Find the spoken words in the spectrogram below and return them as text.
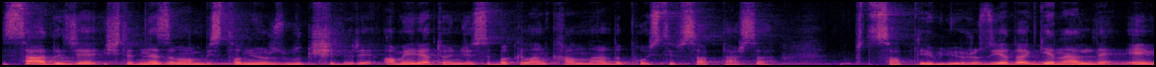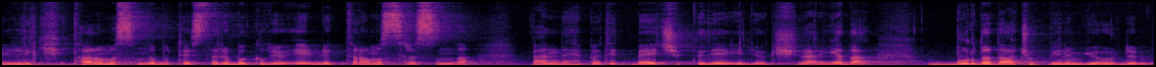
Sadece işte ne zaman biz tanıyoruz bu kişileri? Ameliyat öncesi bakılan kanlarda pozitif saptarsa saptayabiliyoruz ya da genelde evlilik taramasında bu testlere bakılıyor. Evlilik taraması sırasında bende hepatit B çıktı diye geliyor kişiler ya da burada daha çok benim gördüğüm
